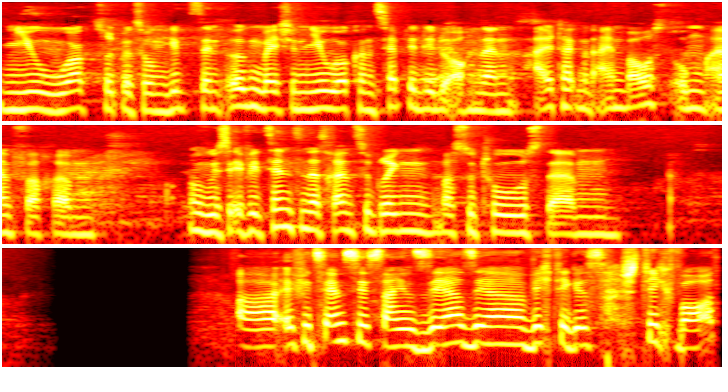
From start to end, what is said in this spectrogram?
New Work zurückbezogen. Gibt es denn irgendwelche New Work-Konzepte, die du auch in deinen Alltag mit einbaust, um einfach ähm, gewisse Effizienz in das reinzubringen, was du tust? Ähm, äh, Effizienz ist ein sehr, sehr wichtiges Stichwort,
